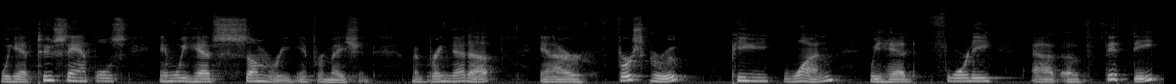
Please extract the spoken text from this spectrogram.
We have two samples and we have summary information. I'm going to bring that up. In our first group, P1, we had 40 out of 50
